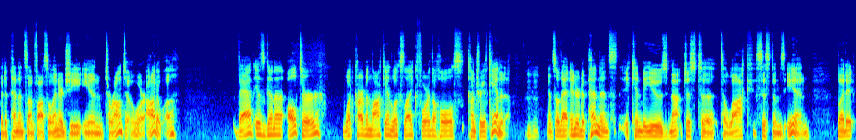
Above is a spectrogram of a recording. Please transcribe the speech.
the dependence on fossil energy in Toronto or Ottawa, that is going to alter what carbon lock-in looks like for the whole country of Canada. Mm-hmm. And so that interdependence it can be used not just to to lock systems in, but it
